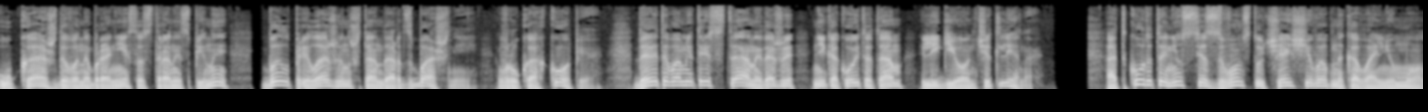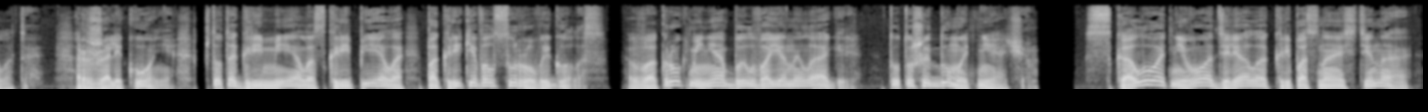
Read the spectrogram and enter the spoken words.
у каждого на броне со стороны спины был прилажен штандарт с башней, в руках копия. Да это вам не Тристан и даже не какой-то там легион Четлена. Откуда-то несся звон стучащего об наковальню молота. Ржали кони, что-то гремело, скрипело, покрикивал суровый голос. Вокруг меня был военный лагерь, тут уж и думать не о чем. Скалу от него отделяла крепостная стена —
